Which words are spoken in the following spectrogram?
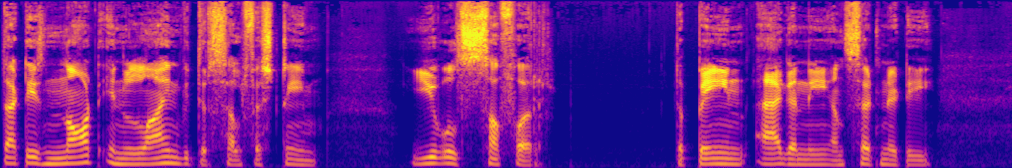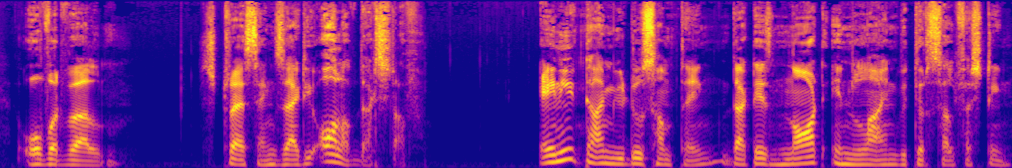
that is not in line with your self esteem, you will suffer the pain, agony, uncertainty, overwhelm, stress, anxiety, all of that stuff. Anytime you do something that is not in line with your self esteem,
